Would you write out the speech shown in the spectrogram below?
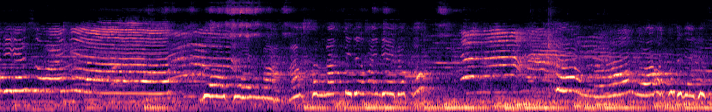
adik semuanya. Bagaimana? Senang tidak main di Edoko? Senang,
